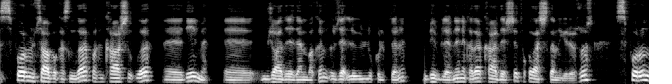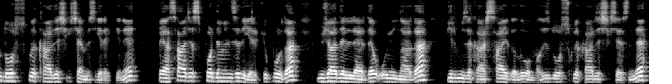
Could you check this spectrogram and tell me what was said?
spor müsabakasında bakın karşılıklı e, değil mi? E, mücadele eden bakın özellikle ünlü kulüplerin birbirlerine ne kadar kardeşçe tokalaştıklarını görüyorsunuz. Sporun dostluk ve kardeşlik içermesi gerektiğini veya sadece spor demenize de gerek yok. Burada mücadelelerde, oyunlarda birbirimize karşı saygılı olmalıyız. Dostluk ve kardeşlik içerisinde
